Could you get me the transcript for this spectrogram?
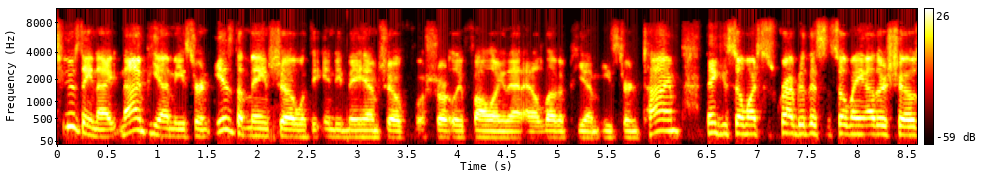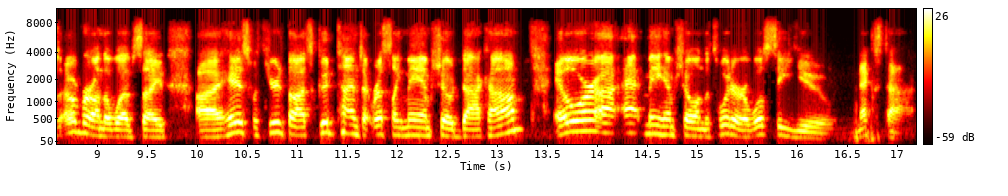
Tuesday night, 9 p.m. Eastern, is the main show with the Indie Mayhem Show shortly following that at 11 p.m. Eastern Time. Thank you so much. Subscribe to this and so many other shows over on the website. Uh, hit us with your thoughts. Good times at WrestlingMayhemShow.com or uh, at Mayhem Show on the Twitter. We'll see you next time.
